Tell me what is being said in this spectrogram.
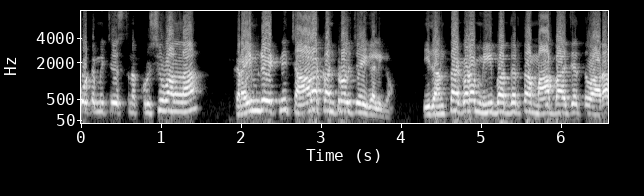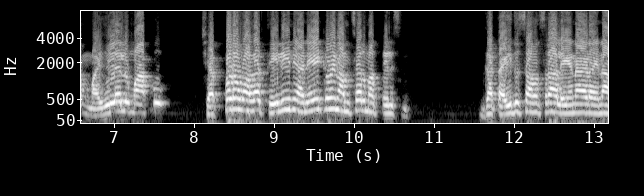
కూటమి చేస్తున్న కృషి వలన క్రైమ్ రేట్ని చాలా కంట్రోల్ చేయగలిగాం. ఇదంతా కూడా మీ భద్రత మా బాధ్యత ద్వారా మహిళలు మాకు చెప్పడం వల్ల తెలియని అనేకమైన అంశాలు మాకు తెలిసింది గత ఐదు సంవత్సరాలు ఏనాడైనా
